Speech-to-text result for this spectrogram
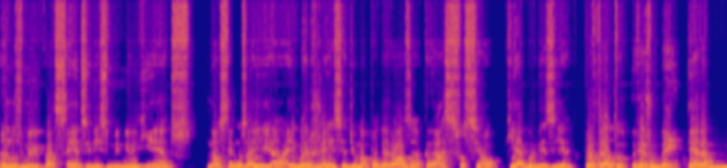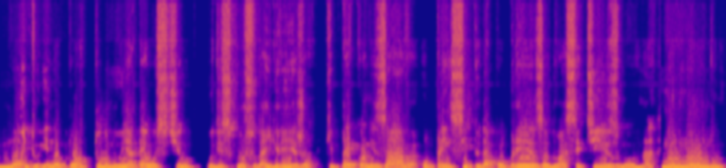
anos 1400, início de 1500, nós temos aí a emergência de uma poderosa classe social, que é a burguesia. Portanto, vejam bem, era muito inoportuno e até hostil o discurso da igreja, que preconizava o princípio da pobreza, do ascetismo, né, num mundo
